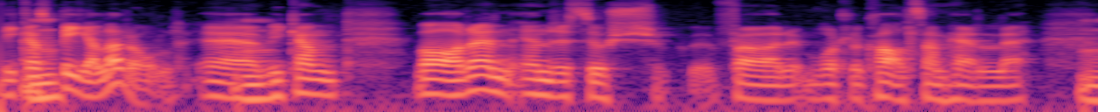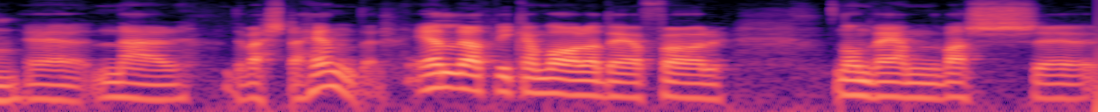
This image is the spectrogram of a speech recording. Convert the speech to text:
Vi kan spela roll. Eh, Vi kan vara en, en resurs för vårt lokalsamhälle eh, när det värsta händer. Eller att vi kan vara det för någon vän vars eh,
